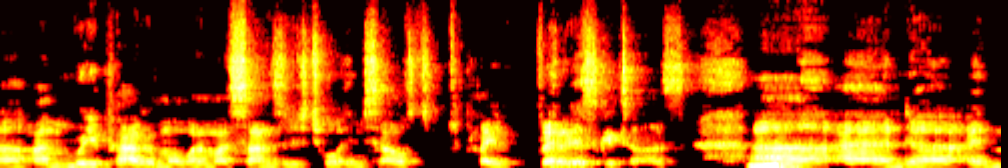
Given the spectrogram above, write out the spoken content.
Uh, I'm really proud of my, one of my sons who's taught himself to, to play various guitars, Mm. uh, and uh, in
